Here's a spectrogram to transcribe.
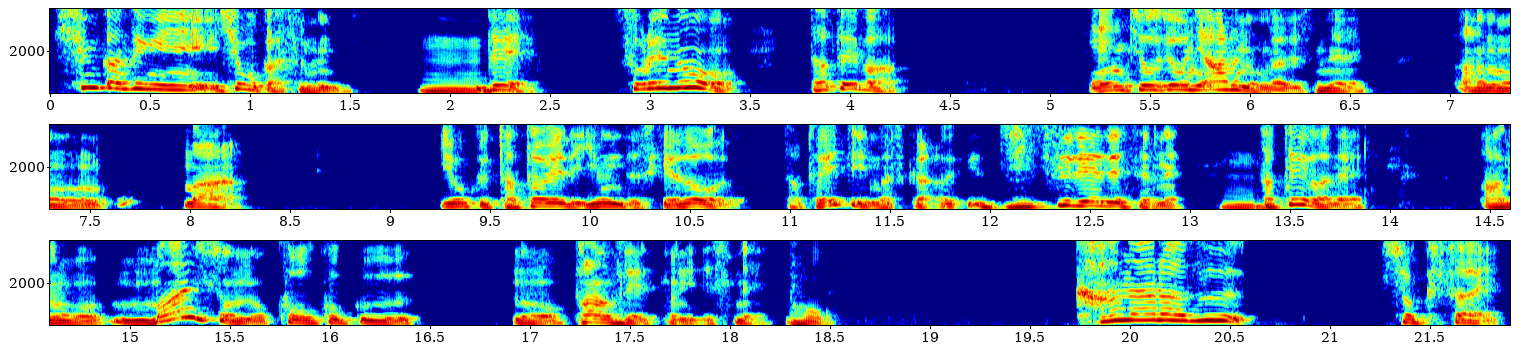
瞬間的に評価するんです。うんで、それの、例えば、延長上にあるのがですね、あの、まあ、よく例えで言うんですけど、例えて言いますか、実例ですよね。うん例えばね、あの、マンションの広告のパンフレットにですね、も必ず植栽、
